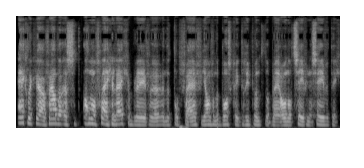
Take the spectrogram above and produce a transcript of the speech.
eigenlijk ja, verder is het allemaal vrij gelijk gebleven in de top 5. Jan van der Bos kreeg 3 punten erbij, 177.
